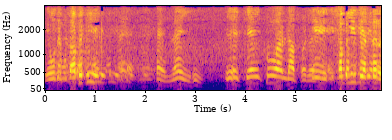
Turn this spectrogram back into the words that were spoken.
یہ وہ مطابق ہی ہے۔ نہیں۔ اسمبلی کے اندر۔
